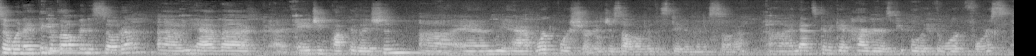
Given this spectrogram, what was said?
So when I think about Minnesota, uh, we have an aging population uh, and we have workforce shortages all over the state of Minnesota. Uh, and that's going to get harder as people leave the workforce.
